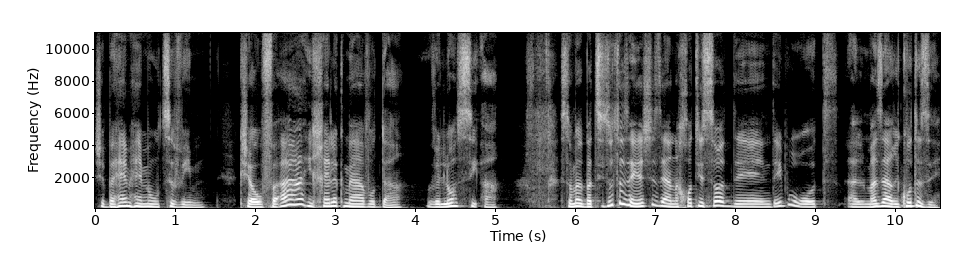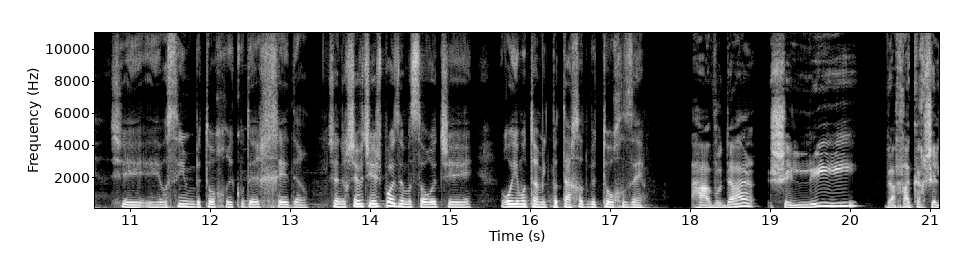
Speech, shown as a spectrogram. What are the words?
שבהם הם מעוצבים, כשההופעה היא חלק מהעבודה ולא סיעה. זאת אומרת, בציטוט הזה יש איזה הנחות יסוד אה, די ברורות על מה זה הריקוד הזה שעושים בתוך ריקודי חדר. שאני חושבת שיש פה איזו מסורת שרואים אותה מתפתחת בתוך זה. העבודה שלי, ואחר כך של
